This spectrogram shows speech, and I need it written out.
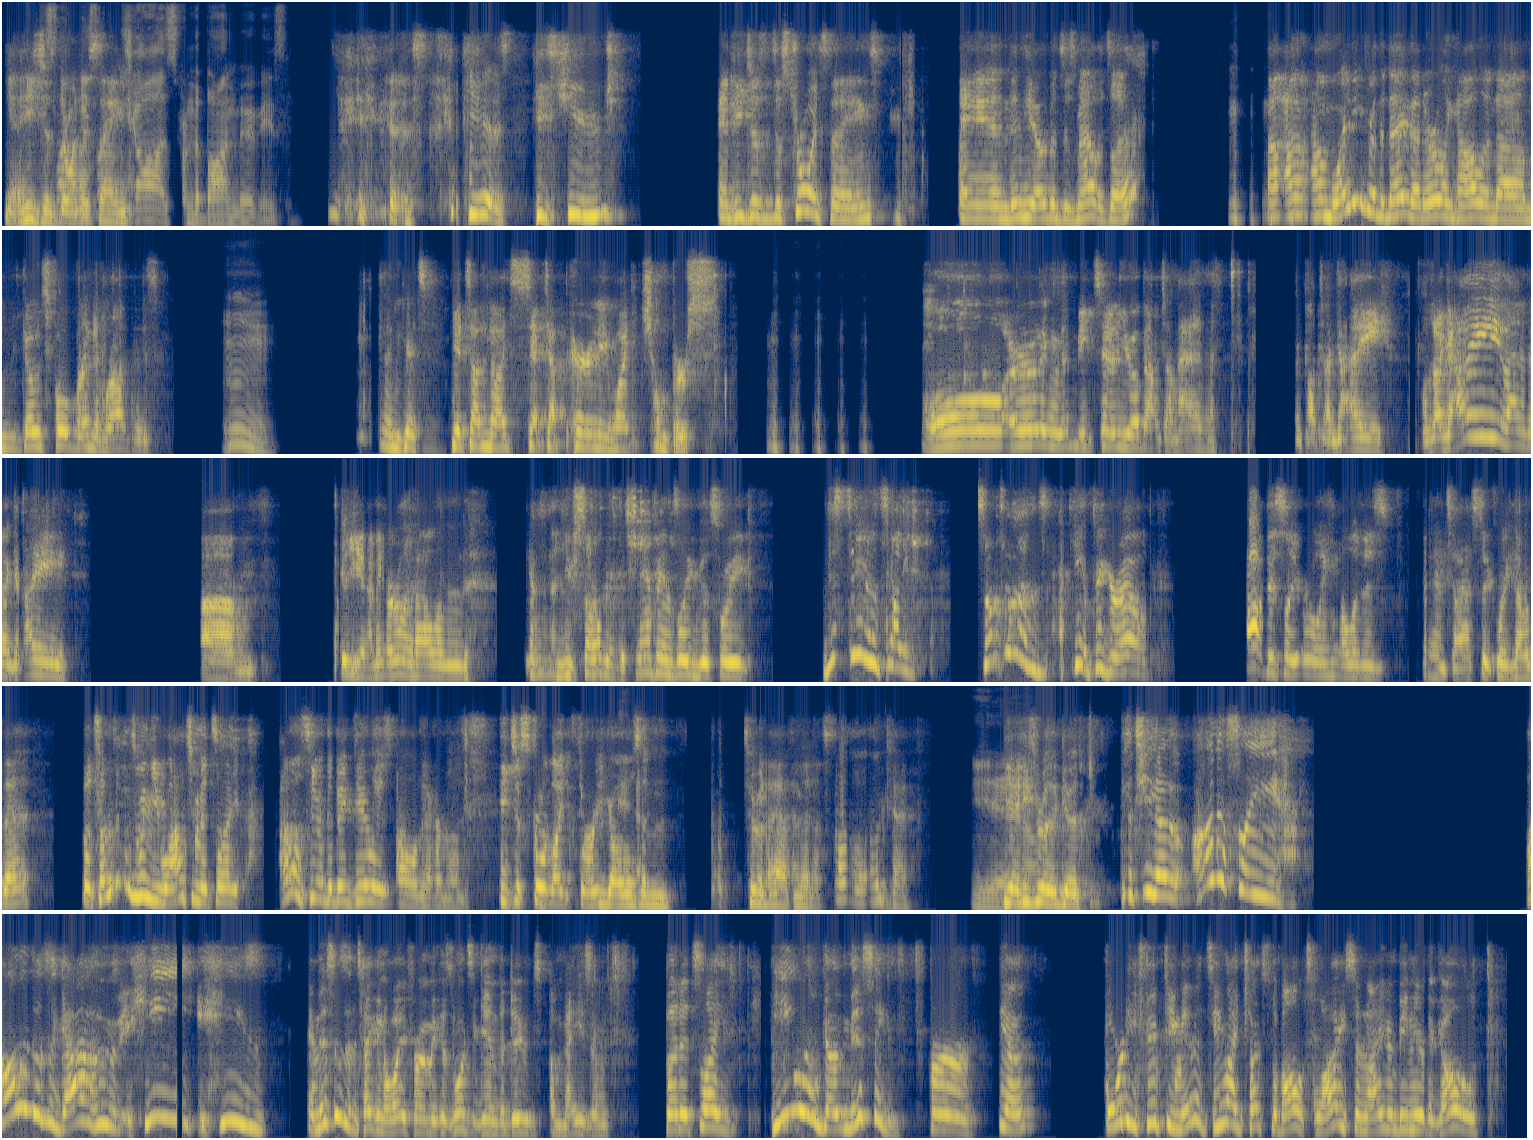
yeah, he's just He's like- doing his he's like. Jaws from the Bond movies. He is. He is. He's huge, and he just destroys things. And then he opens his mouth. It's like I, I, I'm waiting for the day that Erling Haaland um, goes full Brendan Rodgers Mm. And gets gets a nice set of pearly white chumpers. Oh, Erling, let me tell you about a man. I got a guy. About a guy. About a guy. Um, yeah, I mean, Erling Haaland, you saw him in the Champions League this week. This team, it's like, sometimes I can't figure out. Obviously, Erling Haaland is fantastic. We know that. But sometimes when you watch him, it's like, I don't see what the big deal is. Oh, never mind. He just scored like three goals in two and a half minutes. Oh, okay. Yeah. Yeah, he's really good. But you know, honestly, Haaland is a guy who he he's and this isn't taken away from him because once again the dude's amazing. But it's like he will go missing for, you know, 40, 50 minutes. He might touch the ball twice and not even be near the goal.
